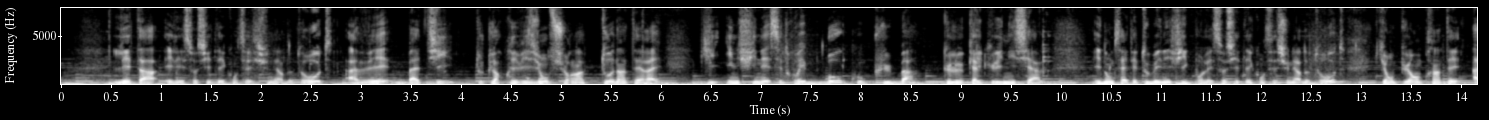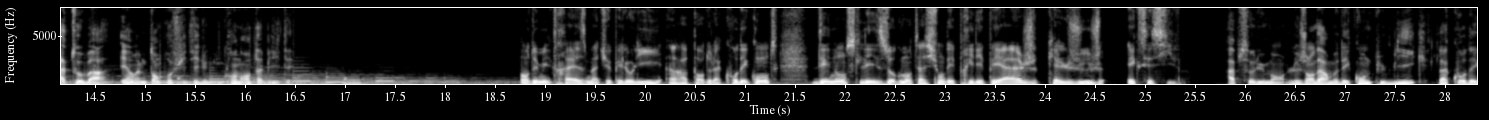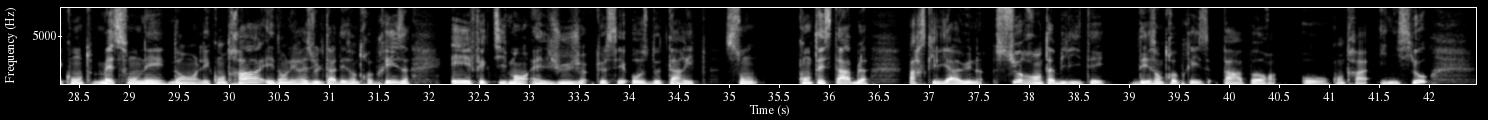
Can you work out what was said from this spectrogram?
l'État et les sociétés concessionnaires d'autoroutes avaient bâti toutes leurs prévisions sur un taux d'intérêt qui, in fine, s'est trouvé beaucoup plus bas que le calcul initial. Et donc ça a été tout bénéfique pour les sociétés concessionnaires d'autoroutes qui ont pu emprunter à taux bas et en même temps profiter d'une grande rentabilité. En 2013, Mathieu Pelloli, un rapport de la Cour des comptes, dénonce les augmentations des prix des péages qu'elle juge excessives. Absolument. Le gendarme des comptes publics, la Cour des comptes, met son nez dans les contrats et dans les résultats des entreprises. Et effectivement, elle juge que ces hausses de tarifs sont contestables parce qu'il y a une surrentabilité des entreprises par rapport aux contrats initiaux.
